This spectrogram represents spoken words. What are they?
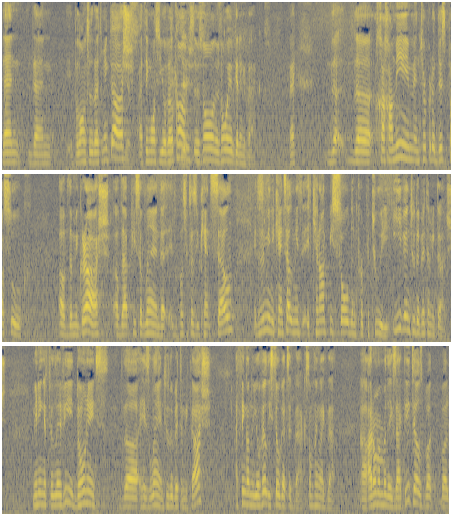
then then it belongs to the Beit Hamikdash. Yes. I think once the Yovel comes, there's no there's no way of getting it back. Okay, the the Chachamim interpreted this pasuk of the migrash of that piece of land that the pasuk says you can't sell. It doesn't mean you can't sell. It means it cannot be sold in perpetuity, even to the Beit Hamikdash. Meaning, if a Levi donates the his land to the Beit Hamikdash, I think on the Yovel he still gets it back, something like that. Uh, I don't remember the exact details, but but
